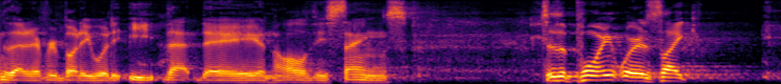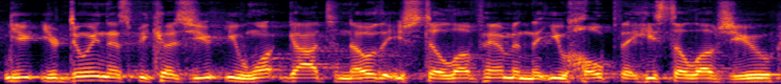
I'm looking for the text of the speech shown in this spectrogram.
that everybody would eat that day and all of these things. To the point where it's like, you, are doing this because you, you want God to know that you still love Him and that you hope that He still loves you.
